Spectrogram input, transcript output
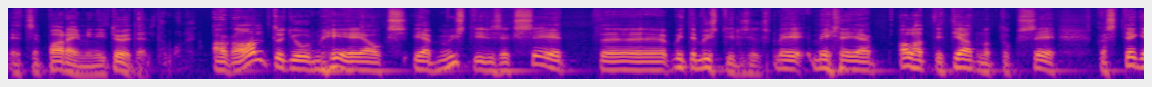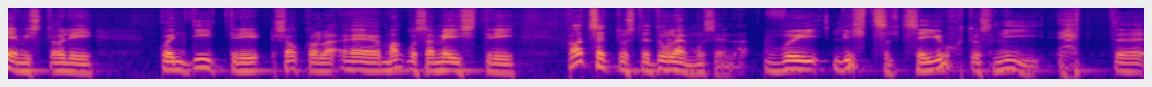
et see paremini töödeldav oleks. aga antud juhul meie jaoks jääb müstiliseks see, et äh, mitte müstiliseks, me, meile jääb alati teadmatuks see, kas tegemist oli kondiitri šokola- äh,, magusameistri äh, katsetuste tulemusena või lihtsalt see juhtus nii, et äh,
